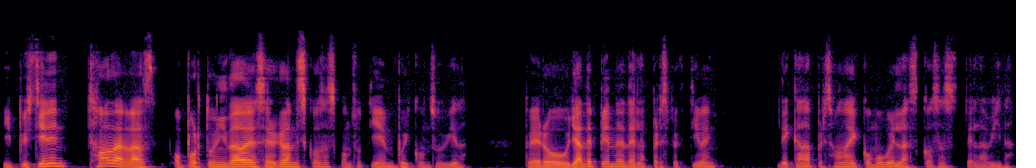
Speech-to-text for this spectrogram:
y pues tienen todas las oportunidades de hacer grandes cosas con su tiempo y con su vida. Pero ya depende de la perspectiva de cada persona y cómo ve las cosas de la vida.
